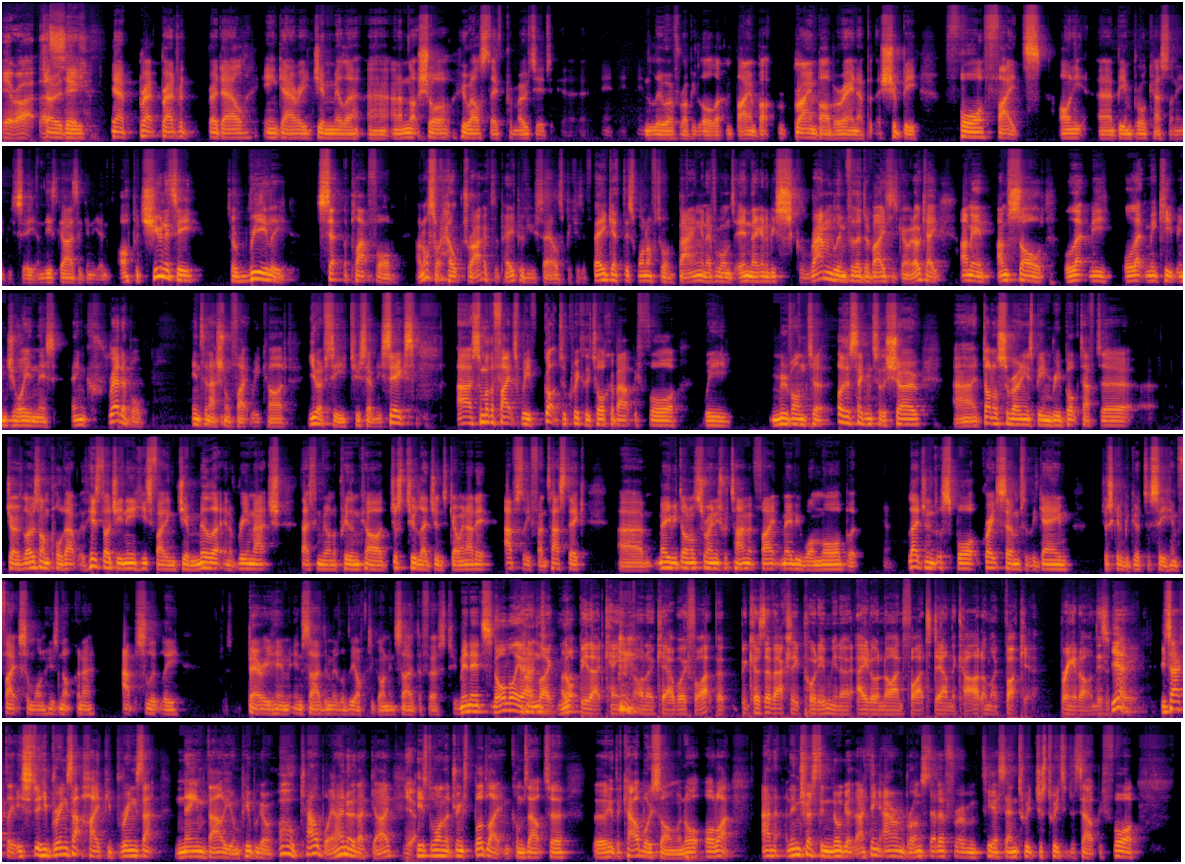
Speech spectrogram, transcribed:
Yeah, right. That's so sick. the yeah Brad Bradford Bradell, Ian Garry, Jim Miller, uh, and I'm not sure who else they've promoted uh, in, in lieu of Robbie Lawler and Brian, Bar- Bryan Barberena, but there should be four fights on uh, being broadcast on ABC, and these guys are going to get an opportunity to really set the platform and also help drive the pay-per-view sales because if they get this one off to a bang and everyone's in they're going to be scrambling for the devices going okay i'm in i'm sold. Let me let me keep enjoying this incredible international fight week card ufc 276 uh, some of the fights we've got to quickly talk about before we move on to other segments of the show. Uh, donald cerrone has been rebooked after Joe Lauzon pulled out with his dodgy knee. He's fighting Jim Miller in a rematch. That's going to be on the prelim card. Just two legends going at it. Absolutely fantastic. Um, maybe Donald Cerrone's retirement fight, maybe one more, but you know, legend of sport, great servant to the game. Just going to be good to see him fight someone who's not going to absolutely just bury him inside the middle of the octagon inside the first two minutes. Normally, I'd And like a not be that keen on a cowboy fight, but because they've actually put him, you know, eight or nine fights down the card, I'm like, fuck yeah, bring it on. This is Yeah, brilliant. Exactly. He, st- he brings that hype. He brings that name value, and people go, "Oh, cowboy! I know that guy. Yeah. He's the one that drinks Bud Light and comes out to the, the cowboy song and all, all that." And an interesting nugget. I think Aaron Bronsteter from TSN tweet just tweeted this out before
